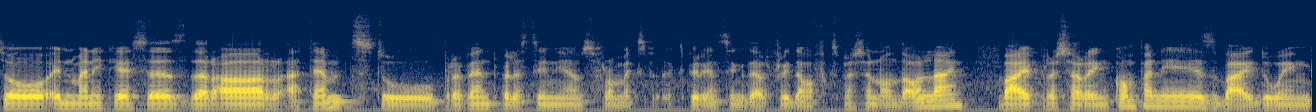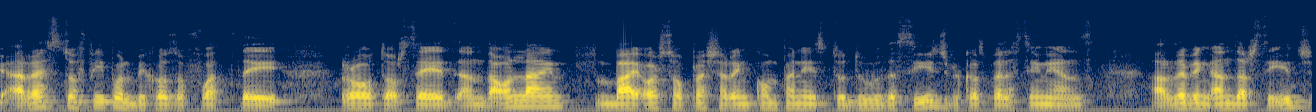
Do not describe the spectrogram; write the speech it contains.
so, in many cases, there are attempts to prevent Palestinians from ex- experiencing their freedom of expression on the online by pressuring companies, by doing arrests of people because of what they wrote or said on the online, by also pressuring companies to do the siege because Palestinians are living under siege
